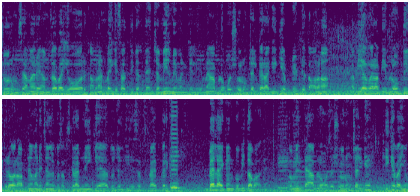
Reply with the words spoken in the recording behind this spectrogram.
शोरूम से हमारे हमजा भाई और कामरान भाई के साथ निकलते हैं जमील मेमन के लिए। मैं आप लोगों को शोरूम चलकर आगे की अपडेट देता हूँ और हाँ अभी अगर आप ये ब्लॉग देख रहे हो और आपने हमारे चैनल को सब्सक्राइब नहीं किया है तो जल्दी से सब्सक्राइब करके बेल आइकन को भी दबा दें। तो मिलते हैं आप लोगों से शोरूम चल के। ठीक है भाइयों?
